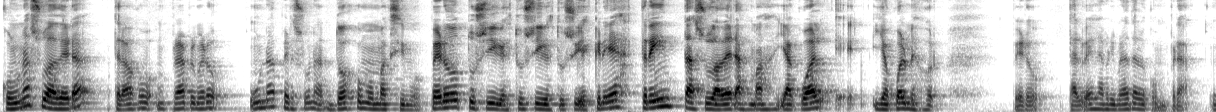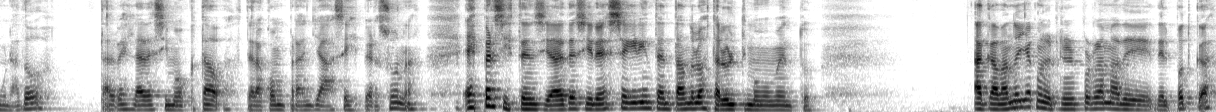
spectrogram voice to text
Con una sudadera te la va a comprar primero una persona, dos como máximo. Pero tú sigues, tú sigues, tú sigues. Creas 30 sudaderas más. ¿Y a cuál, eh, y a cuál mejor? Pero tal vez la primera te la compra una, dos. Tal vez la decimoctava te la compran ya seis personas. Es persistencia, es decir, es seguir intentándolo hasta el último momento acabando ya con el primer programa del podcast,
